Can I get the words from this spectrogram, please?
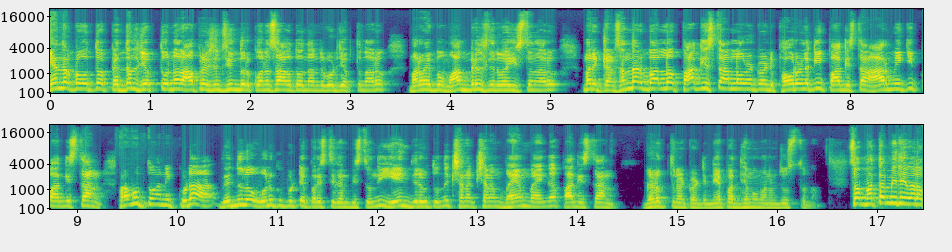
కేంద్ర ప్రభుత్వ పెద్దలు చెప్తున్నారు. ఆపరేషన్ సింధూర్ కొనసాగుతుందని కూడా చెప్తున్నారు. మరోవైపు మాక్ డ్రిల్స్ నిర్వహిస్తున్నారు. మరి ఇట్లాంటి సందర్భాల్లో పాకిస్తాన్లో ఉన్నటువంటి పౌరులకి పాకిస్తాన్ ఆర్మీకి పాకిస్తాన్ ప్రభుత్వానికి కూడా వెన్నులో వణుకు పుట్టే పరిస్థితి కనిపిస్తుంది. ఏం జరుగుతుంది? క్షణక్షణం భయం భయంగా పాకిస్తాన్ గడుపుతున్నటువంటి నేపథ్యము మనం చూస్తున్నాం. సో మొత్తం మీద ఇవాళ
